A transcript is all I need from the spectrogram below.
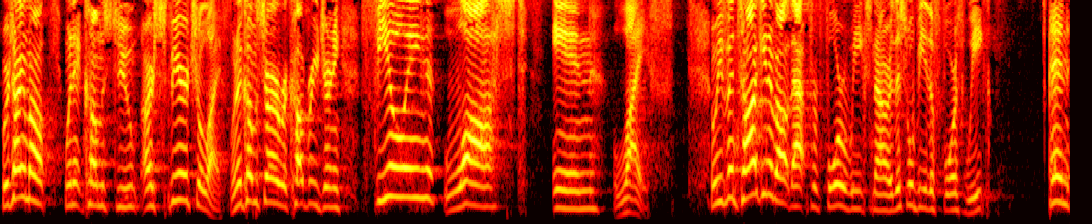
we're talking about when it comes to our spiritual life, when it comes to our recovery journey, feeling lost in life. And we've been talking about that for four weeks now, or this will be the fourth week. And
